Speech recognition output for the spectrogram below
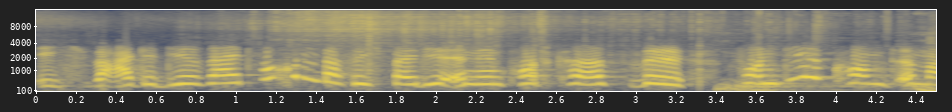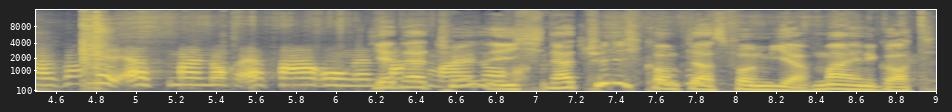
Ich sage dir seit Wochen, dass ich bei dir in den Podcast will. Von dir kommt immer, sammel erstmal noch Erfahrungen. Ja, natürlich. Natürlich kommt das von mir. Mein Gott.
